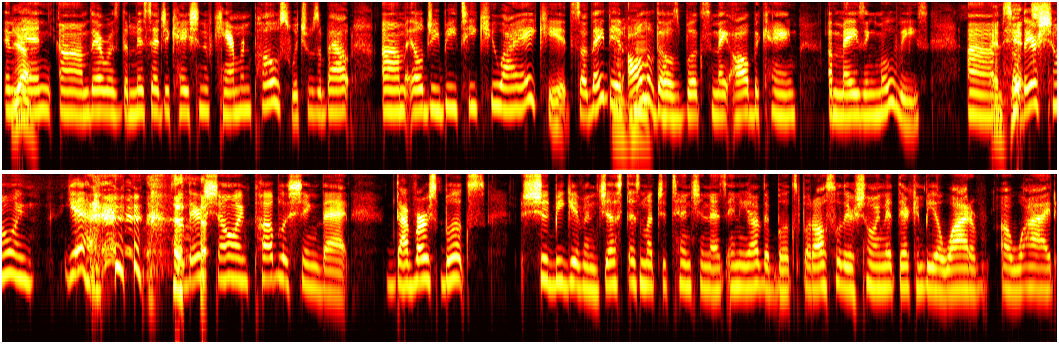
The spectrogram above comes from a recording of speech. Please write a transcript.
And yeah. then um, there was the Miseducation of Cameron Post, which was about um, LGBTQIA kids. So they did mm-hmm. all of those books, and they all became amazing movies. Um, and so hits. they're showing, yeah. so they're showing publishing that diverse books should be given just as much attention as any other books, but also they're showing that there can be a wide a wide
